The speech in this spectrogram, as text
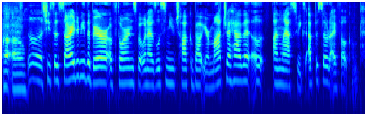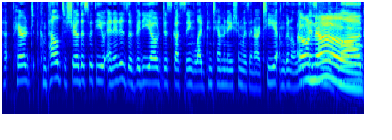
Uh oh. She says, Sorry to be the bearer of thorns, but when I was listening to you talk about your matcha habit uh, on last week's episode, I felt compared, compelled to share this with you. And it is a video discussing lead contamination within our tea. I'm going to link Oh, this on the blog.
